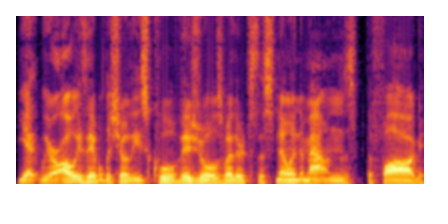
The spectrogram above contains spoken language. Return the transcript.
yet we are always able to show these cool visuals whether it's the snow in the mountains the fog.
